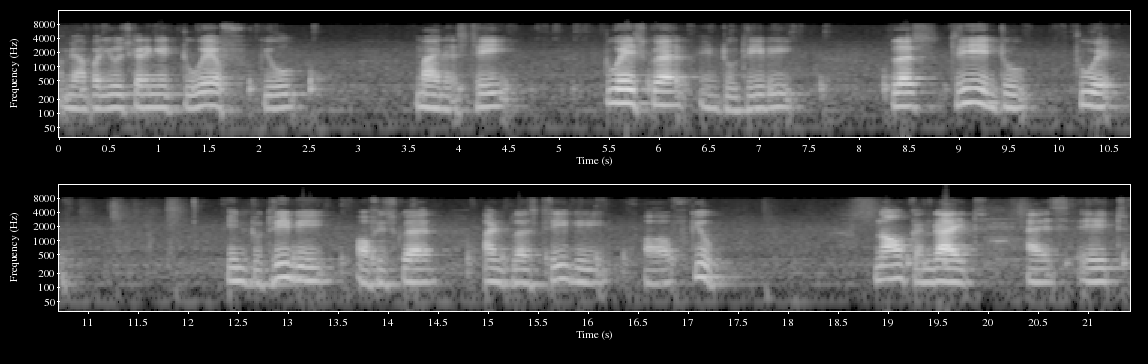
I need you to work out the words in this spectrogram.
हम यहाँ पर यूज़ करेंगे two a of cube minus three two a square into three b plus three into two a into three b of square and plus three b of cube now can write as 8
